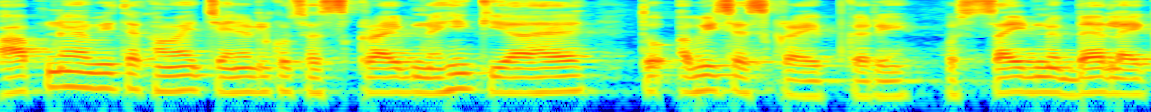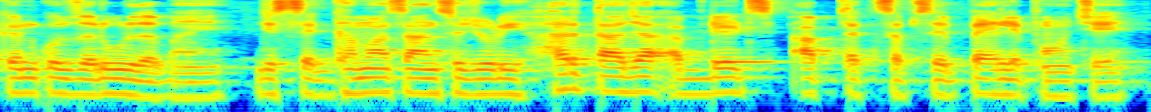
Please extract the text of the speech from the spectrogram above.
आपने अभी तक हमारे चैनल को सब्सक्राइब नहीं किया है तो अभी सब्सक्राइब करें और साइड में बेल आइकन को ज़रूर दबाएँ, जिससे घमासान से जुड़ी हर ताज़ा अपडेट्स आप तक सबसे पहले पहुँचें।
